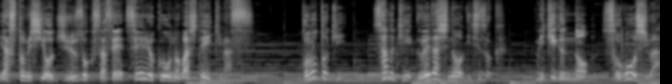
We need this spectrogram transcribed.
安富氏を従属させ勢力を伸ばしていきます。この時讃岐上田氏の一族三木軍の蘇郷氏は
